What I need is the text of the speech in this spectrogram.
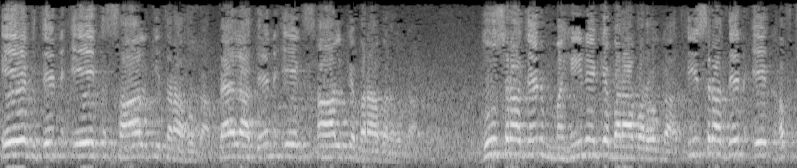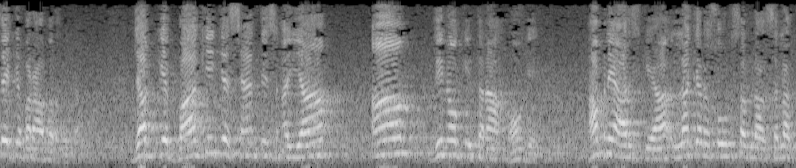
ایک دن ایک سال کی طرح ہوگا۔ پہلا دن ایک سال کے برابر ہوگا۔ دوسرا دن مہینے کے برابر ہوگا، تیسرا دن ایک ہفتے کے برابر ہوگا۔ جبکہ باقی کے سینتیس ایام عام دنوں کی طرح ہوں گے۔ ہم نے عرض کیا، اللہ کے رسول صلی اللہ علیہ وسلم،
